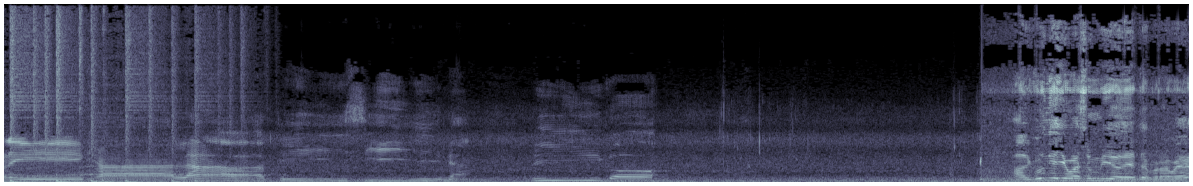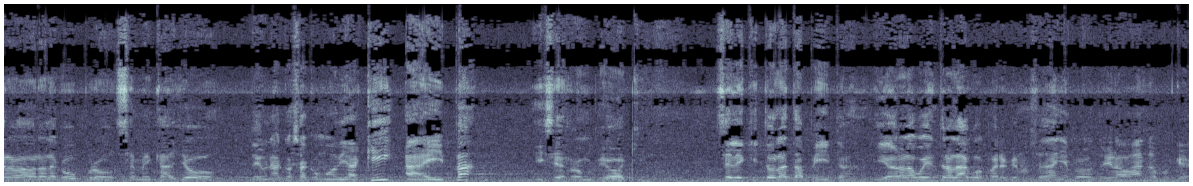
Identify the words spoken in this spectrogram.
Rica la piscina. Rico. Algún día yo voy a hacer un video de este, pero lo voy a grabar ahora. La GoPro se me cayó de una cosa como de aquí a ahí, pa, y se rompió aquí. Se le quitó la tapita y ahora la voy a entrar al agua. Espero que no se dañe, pero lo estoy grabando porque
